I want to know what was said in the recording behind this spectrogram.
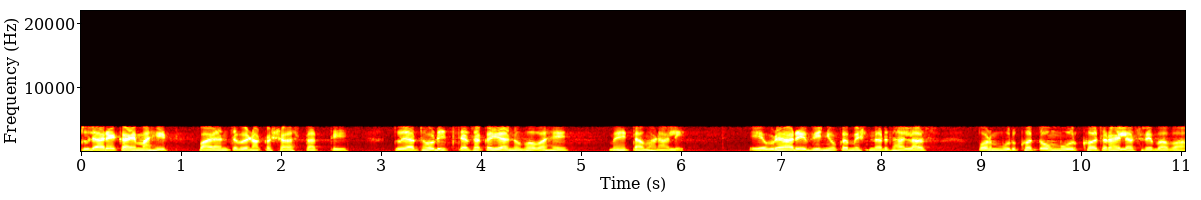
तुला रे काय माहीत बाळंत वेणा कशा असतात ते? तुला थोडीच त्याचा काही अनुभव आहे? मेहता म्हणाले. एवढा रेव्हेन्यू कमिशनर झालास पण मूर्ख तो मूर्खच राहिलास रे बाबा.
